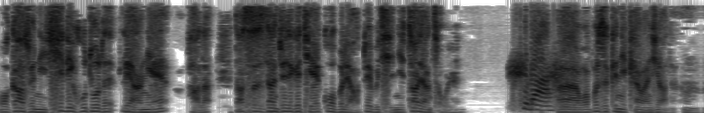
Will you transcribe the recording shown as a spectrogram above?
我告诉你，稀里糊涂的两年，好了，到四十三岁这个节过不了，对不起，你照样走人。是吧？啊，我不是跟你开玩笑的，嗯。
